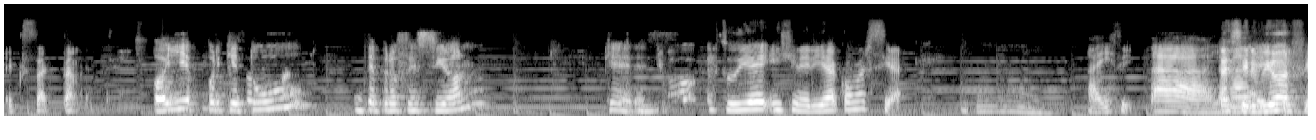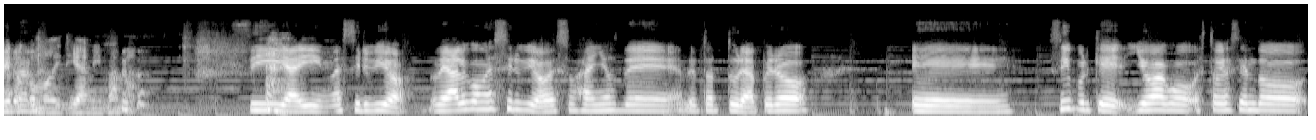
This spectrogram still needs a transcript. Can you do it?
exactamente. Oye, porque tú de profesión, ¿qué eres? Yo estudié ingeniería comercial. Mm, ahí sí. está. La sirvió al final. Como diría mi mamá. Sí, ahí me sirvió. De algo me sirvió esos años de, tortura, pero eh, sí, porque yo hago, estoy haciendo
